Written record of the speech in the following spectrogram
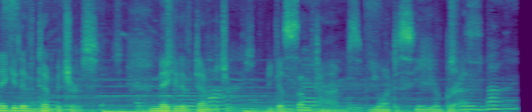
Negative Temperatures. Negative temperatures, because sometimes you want to see your breath.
